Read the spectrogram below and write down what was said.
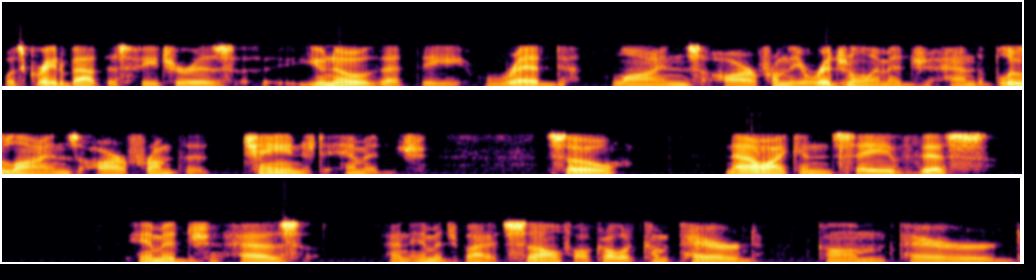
what's great about this feature is you know that the red lines are from the original image and the blue lines are from the changed image. So now I can save this image as an image by itself. I'll call it compared compared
